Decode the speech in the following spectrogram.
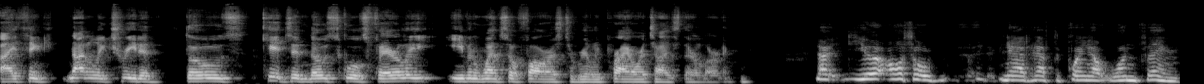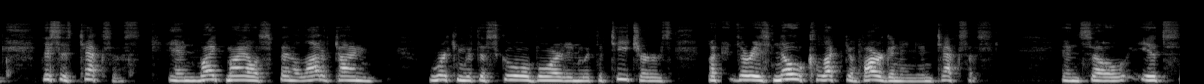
I think not only treated those kids in those schools fairly, even went so far as to really prioritize their learning. Now, you also, Nat, have to point out one thing. This is Texas, and Mike Miles spent a lot of time working with the school board and with the teachers, but there is no collective bargaining in Texas. And so it's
